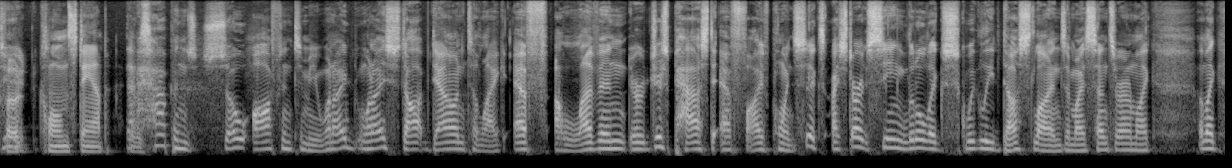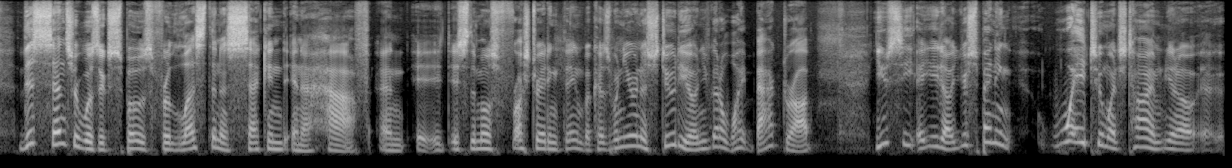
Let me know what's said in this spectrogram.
Dude. clone stamp. That was- happens so often to me when I when I stop down to like F eleven or just past F five point six, I start seeing little like squiggly dust lines in my sensor, and I'm like, I'm like, this sensor was exposed for less than a second and a half, and it, it's the most frustrating thing because when you're in a studio and you've got a white backdrop, you see, you know, you're spending way too much time, you know, uh,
